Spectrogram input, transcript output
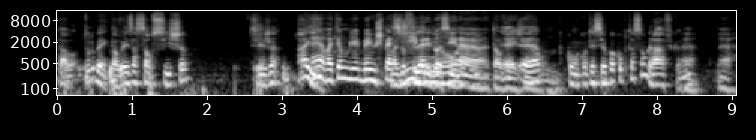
tá bom, tudo bem, talvez a salsicha seja aí. É, vai ter um, meio espécie Mas de híbrido, assim, né? é- Talvez, é, né? é Um- como aconteceu com a computação gráfica, né? É, é,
